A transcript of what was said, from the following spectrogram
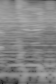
The big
